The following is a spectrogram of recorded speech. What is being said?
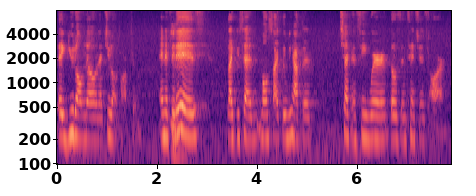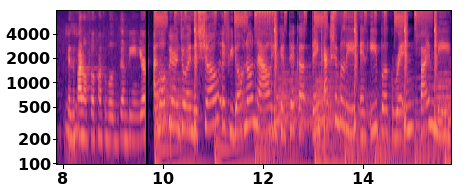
that you don't know and that you don't talk to. And if it is, like you said, most likely we have to check and see where those intentions are. Because if I don't feel comfortable them being your you're enjoying the show. If you don't know now, you can pick up Think Action Believe, an ebook written by me,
